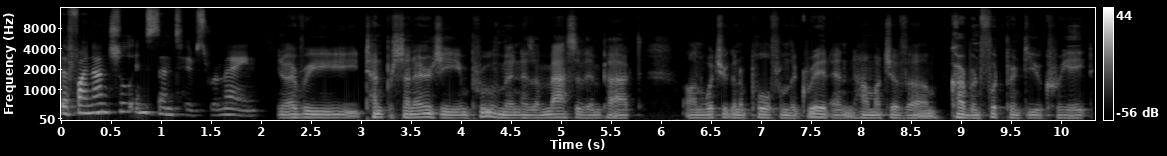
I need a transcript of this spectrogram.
the financial incentives remain. You know, every 10% energy improvement has a massive impact on what you're going to pull from the grid and how much of a carbon footprint do you create.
